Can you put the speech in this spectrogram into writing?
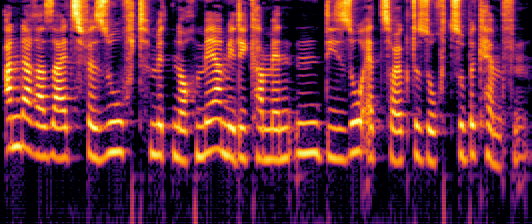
andererseits versucht, mit noch mehr Medikamenten die so erzeugte Sucht zu bekämpfen.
